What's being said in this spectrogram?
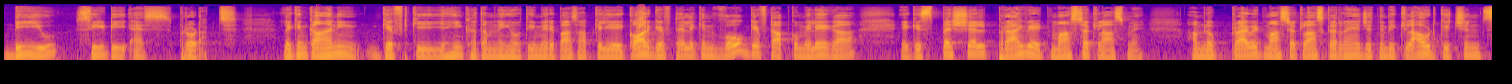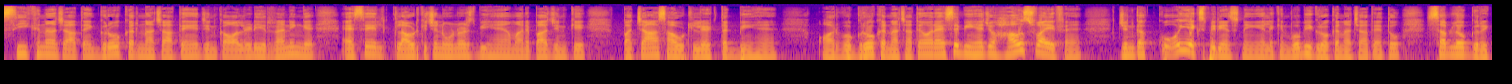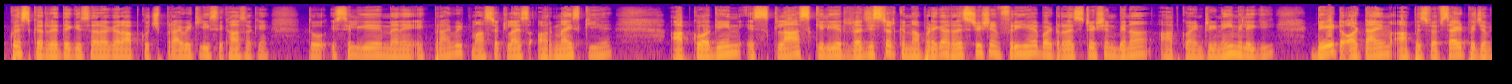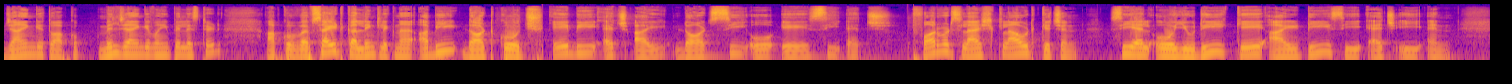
D U C T S products लेकिन कहानी gift की यहीं ख़त्म नहीं होती। मेरे पास आपके लिए एक और गिफ्ट है, लेकिन वो गिफ्ट आपको मिलेगा एक स्पेशल प्राइवेट मास्टर क्लास में। हम लोग प्राइवेट मास्टर क्लास कर रहे हैं, जितने भी क्लाउड किचन सीखना चाहते हैं ग्रो करना चाहते हैं, जिनका ऑलरेडी रनिंग है, ऐसे क्लाउड किचन ओनर्स भी हैं हमारे पास, जिनके 50 आउटलेट तक भी हैं, और वो ग्रो करना चाहते हैं, और ऐसे भी हैं जो हाउस वाइफ हैं, जिनका कोई एक्सपीरियंस नहीं है, लेकिन वो भी ग्रो करना चाहते हैं। तो सब लोग रिक्वेस्ट कर रहे थे कि, सर, अगर आप कुछ प्राइवेटली सिखा सकें। तो इसलिए मैंने एक प्राइवेट मास्टर क्लास ऑर्गेनाइज़ की है। आपको अगेन इस क्लास के लिए रजिस्टर करना पड़ेगा। रजिस्ट्रेशन फ्री है बट रजिस्ट्रेशन बिना आपको एंट्री नहीं मिलेगी। डेट और टाइम आप इस वेबसाइट पे जब जाएँगे तो आपको मिल जाएँगे वहीं पे लिस्टेड आपको वेबसाइट का लिंक लिखना है Abhi dot coach A B H I dot C O A C H forward slash cloud kitchen C L O U D K I T C H E N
